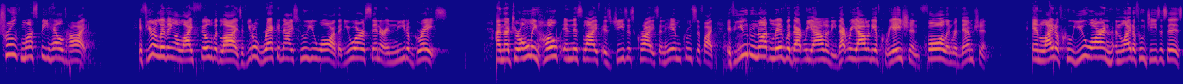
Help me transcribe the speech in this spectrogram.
Truth must be held high. If you're living a life filled with lies, if you don't recognize who you are, that you are a sinner in need of grace, and that your only hope in this life is Jesus Christ and Him crucified, if you do not live with that reality, that reality of creation, fall, and redemption, in light of who you are and in light of who Jesus is,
